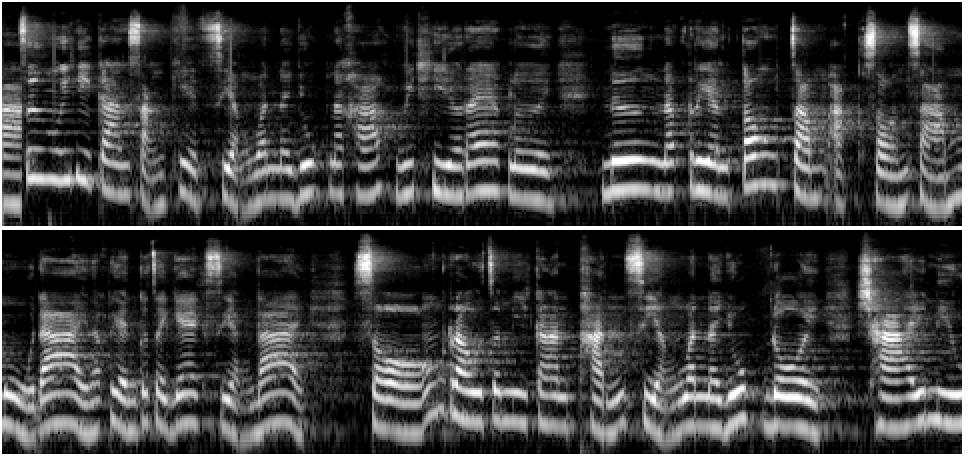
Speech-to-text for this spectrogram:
า ซึ่งวิธีการสังเกตเสียงวรรณยุกต์นะคะ วิธีแรกเลย 1. นักเรียนต้องจำอักษรสามหมู่ได้ นักเรียนก็จะแยกเสียงได้ 2. เราจะมีการผันเสียงวรรณยุกต์โดยใช้นิ้ว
